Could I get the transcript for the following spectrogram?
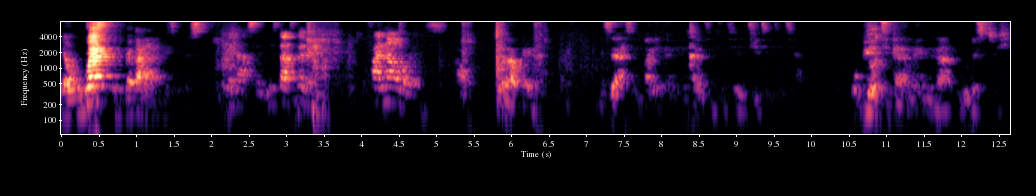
yɛ the is better than it is best. Mr. Stephen, final words. Ṣé o náà kọ́ ẹ̀ ẹ́ ṣe àṣìbáyé ẹ̀ obi a ɔte ghana man nyinaa know the situation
